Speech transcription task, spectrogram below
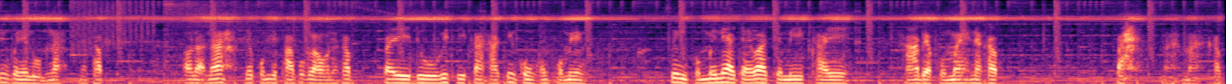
วิ่งไปในหลุมนะนะครับ เอาละนะเดี๋ยวผมจะพาพวกเรานะครับ ไปดูวิธีการหาจิ้งโครงของผมเอง ซึ่งผมไม่แน่ใจว่าจะมีใครหาแบบผมไหมนะครับไปมามาครับ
